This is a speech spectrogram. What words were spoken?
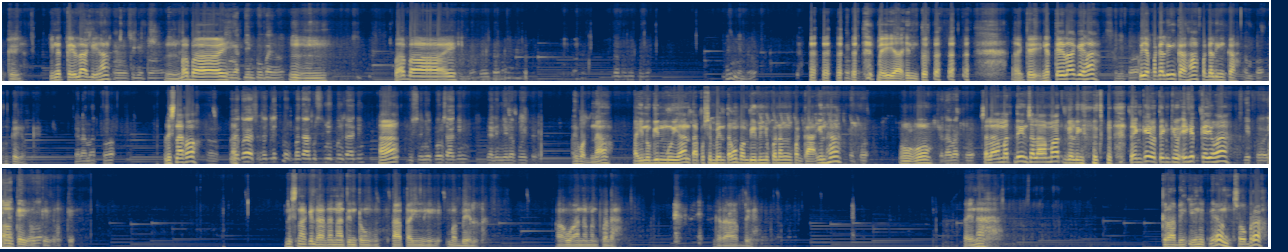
Okay. Ingat kayo lagi, ha? Mm, sige po. Mm, bye-bye. Ingat din po kayo. Mm-mm. Bye-bye. Ganyan, no? Mahihayin to. okay, ingat kayo lagi ha. Sige po. Kuya, pagaling ka ha, pagaling ka. Okay, okay. Salamat po. Alis na ako. Oh. Kuya, kuya, saglit po. Baka gusto niyo pong saging. Ha? Gusto niyo pong saging. Dalhin niyo na po ito. Ay, wag na. Pahinugin mo yan, tapos ibenta mo, pambili nyo pa ng pagkain ha. Opo. Oo. Salamat po. Salamat din, salamat. Galing. thank you, thank you. Ingat kayo ha. Sige po. Ingat Okay, po. okay, okay. Alis na kilala natin tong tatay ni Mabel. Awa naman pala. Grabe. Kaya na. Grabing init ngayon, sobra.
